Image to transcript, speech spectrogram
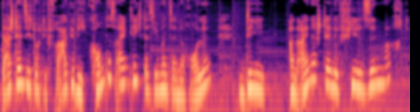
da stellt sich doch die Frage, wie kommt es eigentlich, dass jemand seine Rolle, die an einer Stelle viel Sinn macht,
